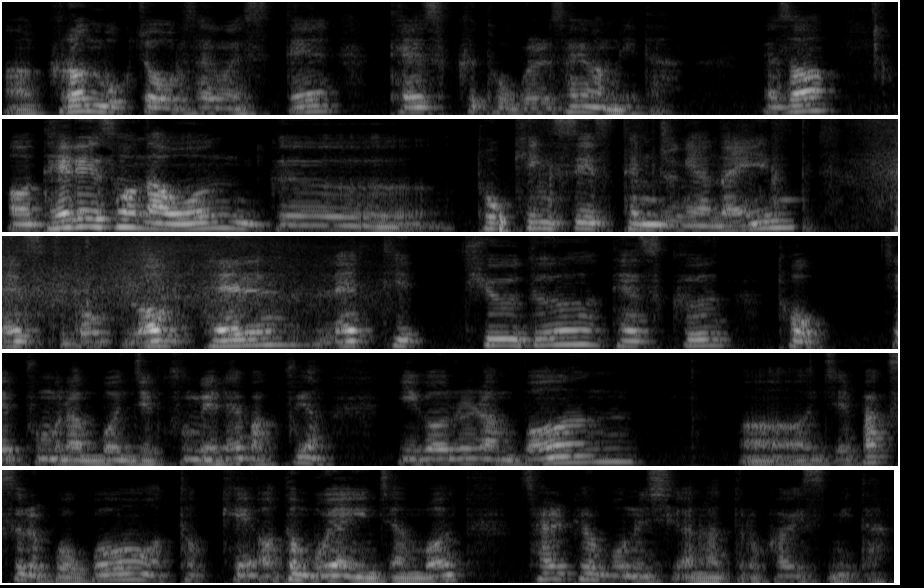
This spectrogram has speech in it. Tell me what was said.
어, 그런 목적으로 사용했을 때 데스크톱을 사용합니다. 그래서 어, 델에서 나온 그 도킹 시스템 중에 하나인 데스크톱, 러, 델 레티튜드 데스크톱 제품을 한번 이제 구매를 해봤고요. 이거를 한번 어, 이제 박스를 보고 어떻게 어떤 모양인지 한번 살펴보는 시간 을 갖도록 하겠습니다.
